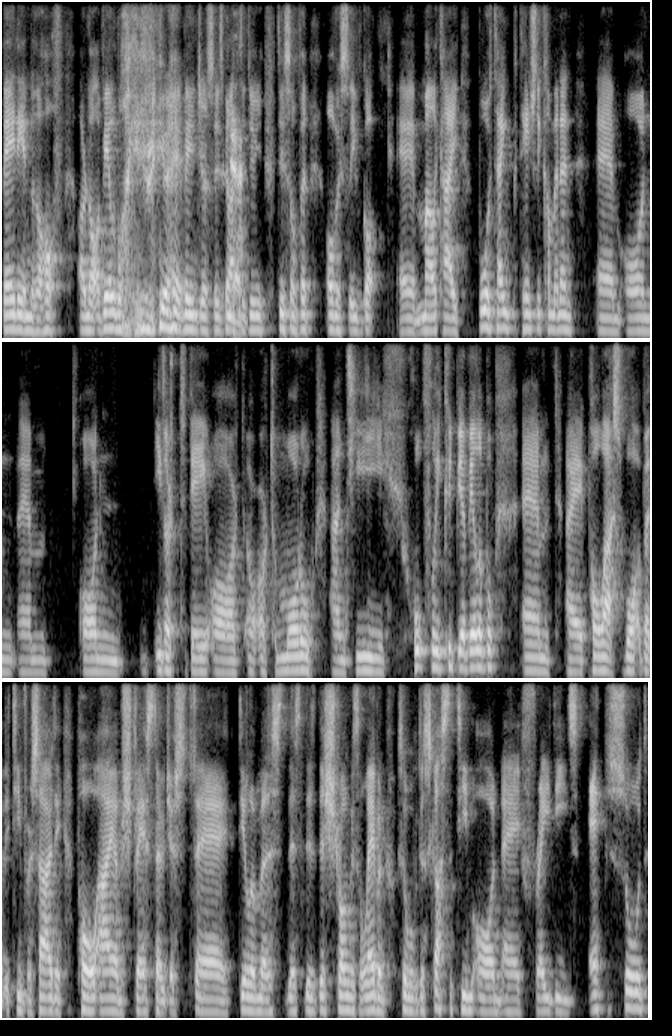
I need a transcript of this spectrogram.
Benny and the Hoff are not available against Rangers, so he's going to yeah. have to do do something. Obviously, we've got uh, Malachi Boateng potentially coming in um, on um, on either today or, or, or tomorrow, and he hopefully could be available. Um, I, Paul asked what about the team for Saturday. Paul, I am stressed out just uh, dealing with this, this, this, this strongest eleven. So we'll discuss the team on uh, Friday's episode.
